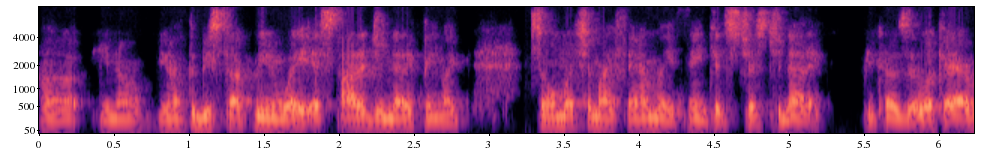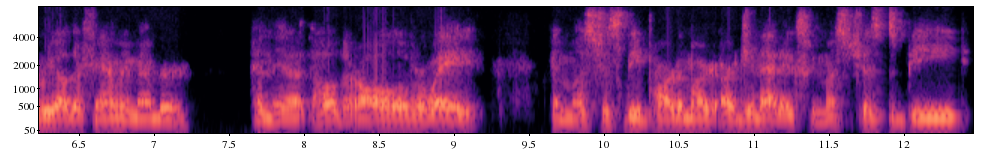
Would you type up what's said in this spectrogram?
uh, you know you have to be stuck being weight it's not a genetic thing like so much of my family think it's just genetic because they look at every other family member and they oh they're all overweight it must just be part of our, our genetics we must just be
